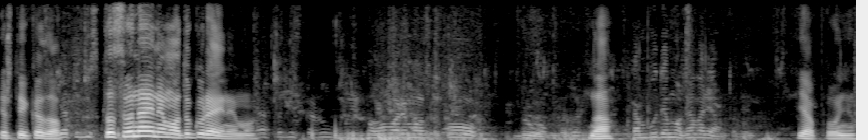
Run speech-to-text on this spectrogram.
я ж тобі казав. Я тобі, ск- То свиней нема, то курей нема. я тобі скажу, ми поговоримо по другому. Да, Там буде, може, варіант один. я зрозумів.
